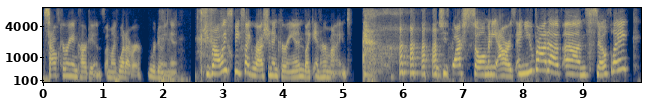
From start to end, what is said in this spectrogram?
south korean cartoons. I'm like whatever. We're doing it. She probably speaks like russian and korean like in her mind she's watched so many hours. And you brought up um snowflake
